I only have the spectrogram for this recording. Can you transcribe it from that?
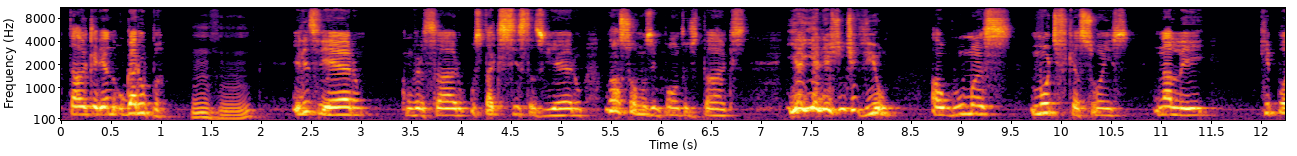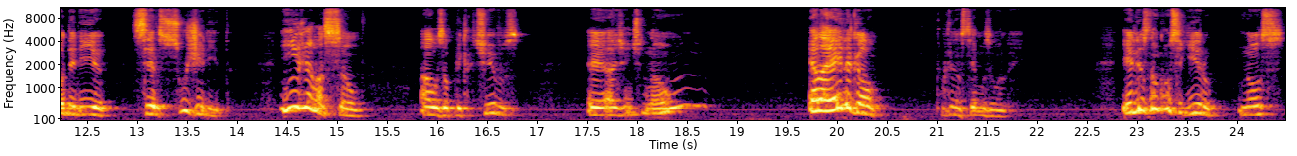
estava querendo o garupa. Uhum. Eles vieram, conversaram, os taxistas vieram, nós fomos em ponto de táxi. E aí ali a gente viu algumas modificações na lei que poderia ser sugerida. E em relação aos aplicativos, é, a gente não. Ela é ilegal porque nós temos uma lei. Eles não conseguiram nos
